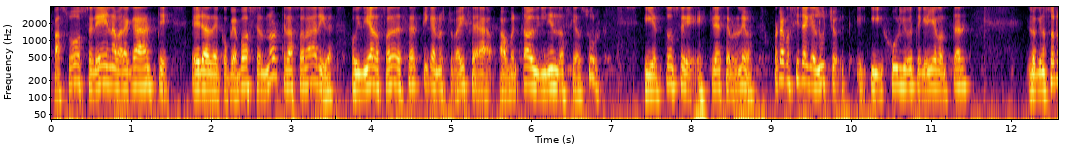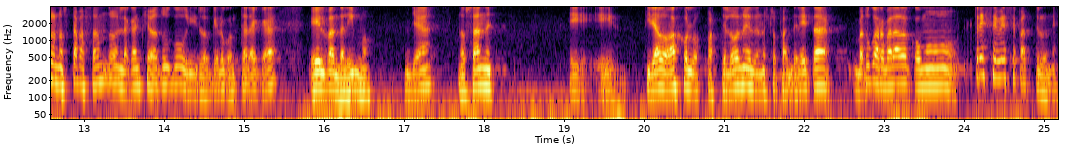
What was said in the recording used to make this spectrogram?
pasó Serena para acá, antes era de Copiapó hacia el norte, la zona árida. Hoy día la zona desértica en nuestro país se ha aumentado y viniendo hacia el sur. Y entonces eh, crea ese problema. Otra cosita que Lucho y Julio te quería contar lo que nosotros nos está pasando en la cancha de Batuco y lo quiero contar acá es el vandalismo ya nos han eh, eh, tirado abajo los pastelones de nuestras panderetas. Batuco ha reparado como 13 veces pastelones.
